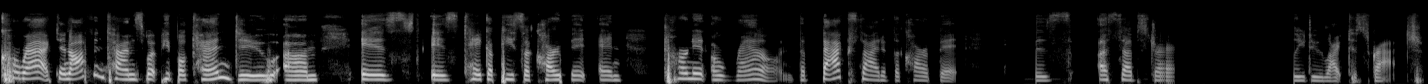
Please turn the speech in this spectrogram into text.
Correct, and oftentimes what people can do um, is is take a piece of carpet and turn it around. The backside of the carpet is a substrate. Really do like to scratch.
